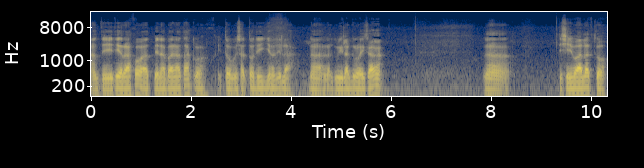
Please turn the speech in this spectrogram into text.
ang tinitira ko at binabanata ko, ito sa Niño nila na nagwilagro ika nga na isiniwalat ko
